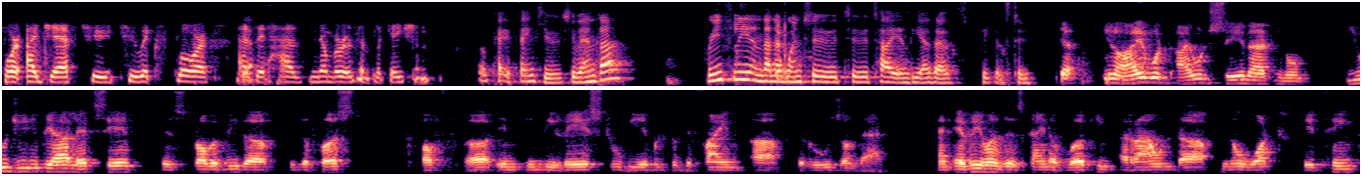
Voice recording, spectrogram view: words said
for IGF to, to explore as yes. it has numerous implications. Okay, thank you. Shivendra, briefly, and then I want to, to tie in the other speakers too. Yeah, you know, I would, I would say that, you know, EU GDPR, let's say, is probably the, the first of uh, in, in the race to be able to define uh, the rules on that. And everyone is kind of working around, uh, you know, what they think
